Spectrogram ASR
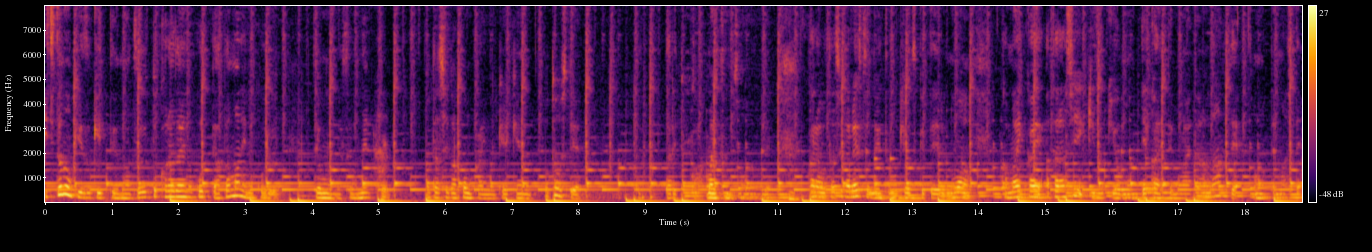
一度の気づきっていうのはずっと体に残って頭に残るって思うんですよね。はい。私が今回の経験を通してだったりとか、まあ、いつもそうなのでだから私がレッスンでいつも気をつけているのは毎回新しい気づきを持って帰ってもらえたらなって思ってまして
